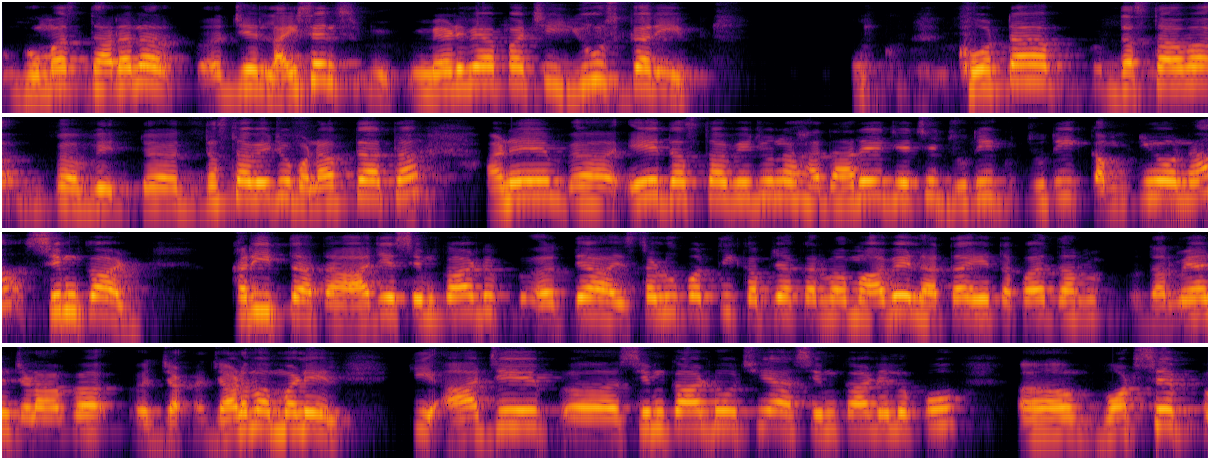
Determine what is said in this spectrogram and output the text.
ગુમાસધારાના જે લાયસન્સ મેળવ્યા પછી યુઝ કરી ખોટા દસ્તાવા, દસ્તાવેજો બનાવતા હતા અને એ દસ્તાવેજોના આધારે જે છે જુદી જુદી કંપનીઓના સિમ કાર્ડ ખરીદતા હતા. આજે સિમ કાર્ડ ત્યાં સ્થળ ઉપરથી કબજા કરવામાં આવેલ હતા. એ તપાસ દરમિયાન જણાવવા, જાણવા મળેલ કે આ જે સિમ કાર્ડો છે, આ સિમ કાર્ડ એ લોકો વોટ્સએપ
